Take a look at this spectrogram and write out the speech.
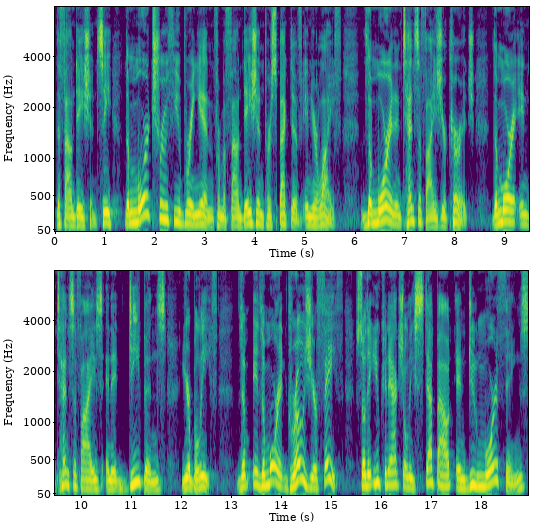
the foundation. See, the more truth you bring in from a foundation perspective in your life, the more it intensifies your courage, the more it intensifies and it deepens your belief, the, the more it grows your faith so that you can actually step out and do more things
